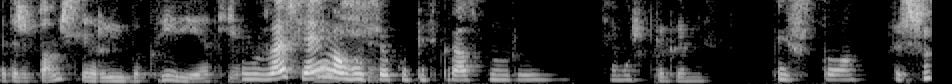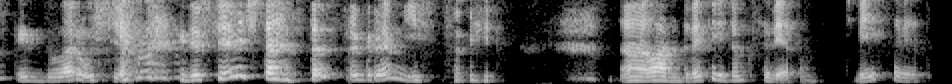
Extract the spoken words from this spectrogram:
это же в том числе рыба, креветки. Ну, знаешь, я не могу себе купить красную рыбу. У тебя муж программист. И что? Это шутка из Беларуси, где все мечтают стать программистами. А, ладно, давай перейдем к советам. Тебя есть советы?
